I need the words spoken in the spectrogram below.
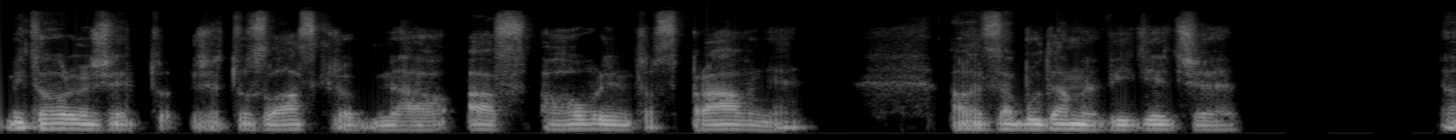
my to hovoríme, že to, že to z lásky robíme a hovorím to správne, ale zabudáme vidieť, že a,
